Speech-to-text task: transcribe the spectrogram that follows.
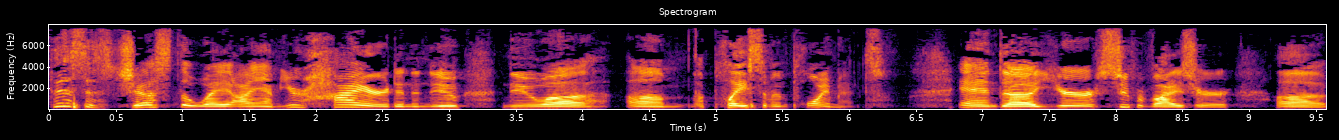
this is just the way I am. You're hired in a new, new, uh, um, a place of employment. And, uh, your supervisor, uh,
